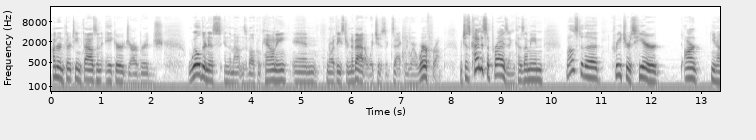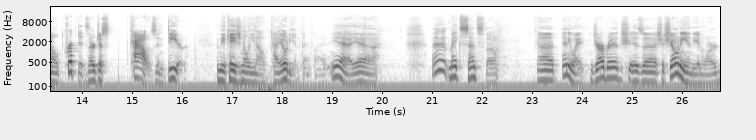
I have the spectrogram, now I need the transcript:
113,000 acre Jarbidge wilderness in the mountains of Elko County in northeastern Nevada, which is exactly where we're from. Which is kind of surprising because, I mean, most of the creatures here aren't, you know, cryptids. They're just cows and deer and the occasional, you know, coyote and thing. Yeah, yeah. It makes sense, though. Uh, anyway, Jarbidge is a Shoshone Indian word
